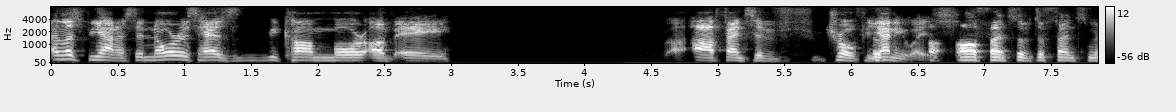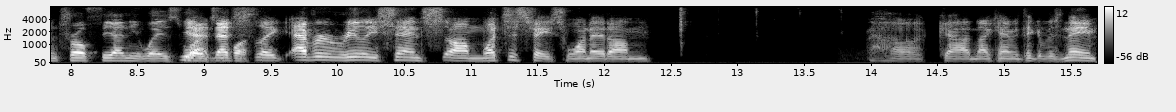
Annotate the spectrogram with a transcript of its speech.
and let's be honest, and Norris has become more of a offensive trophy, anyways. Offensive defenseman trophy, anyways. Yeah, that's like ever really since um, what's his face won it. Um, oh god, I can't even think of his name.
